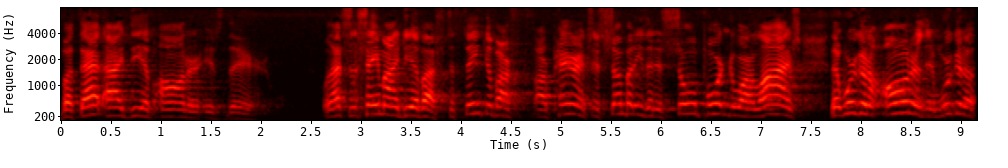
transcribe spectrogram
But that idea of honor is there. Well, that's the same idea of us. To think of our, our parents as somebody that is so important to our lives that we're going to honor them. We're going to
